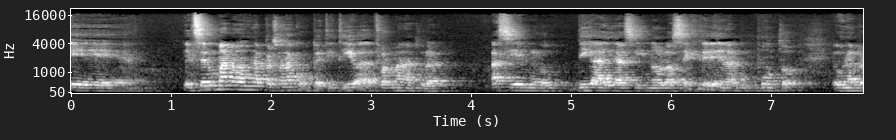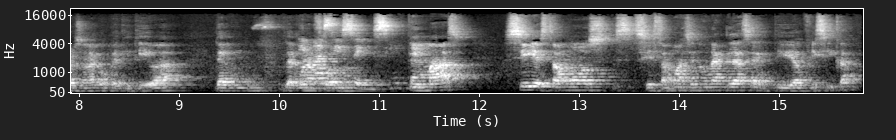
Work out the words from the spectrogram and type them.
Eh, el ser humano es una persona competitiva de forma natural. Así él me lo diga y así no lo acepte en algún punto, es una persona competitiva de, algún- de Y alguna más forma. si. Y más si estamos, si estamos haciendo una clase de actividad física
